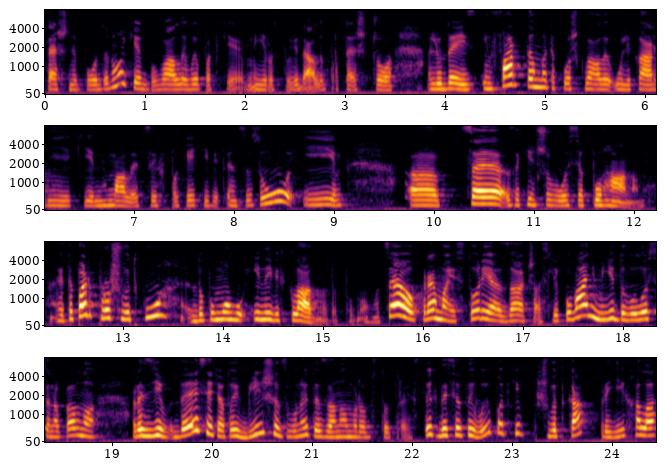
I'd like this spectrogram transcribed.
теж не поодинокі. Бували випадки, мені розповідали про те, що людей з інфарктами також клали у лікарні, які не мали цих пакетів від НСЗУ. І це закінчувалося погано. Е, Тепер про швидку допомогу і невідкладну допомогу. Це окрема історія за час лікування. Мені довелося, напевно, разів 10, а то й більше дзвонити за номером 103. З тих 10 випадків швидка приїхала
